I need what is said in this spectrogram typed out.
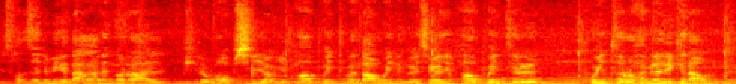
이 선생님이 이게 나가는 거를 알 필요가 없이 여기 PowerPoint만 나오고 있는 거예요. 제가 지금 PowerPoint를 포인터로 하면 이렇게 나오는 거예요.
